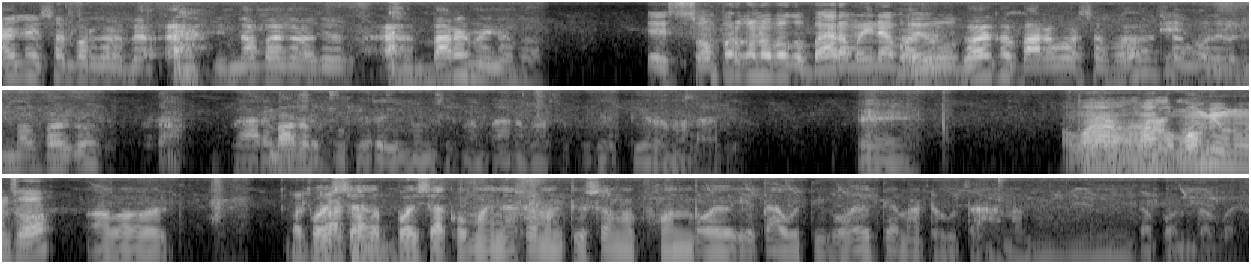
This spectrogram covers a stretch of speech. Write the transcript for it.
अहिले सम्पर्क भए- नभएको हजुर बाह्र महिना भयो। ए सम्पर्क नभएको बाह्र महिना भयो? गएको बाह्र वर्ष भयो। नभएको। बाह्र बाह्र वर्ष पुगेर बाह्र वर्ष पुगेर तेह्रमा लाग्यो। ए। उहाँको मम्मी हुनुहुन्छ? अब वैशाख वैशाखको महिनासम्म त्योसँग फोन भयो यताउति भयो त्यहाँबाट उता आनन्द बन्द भयो।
